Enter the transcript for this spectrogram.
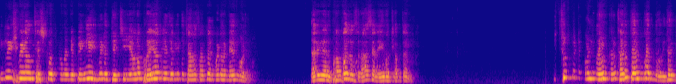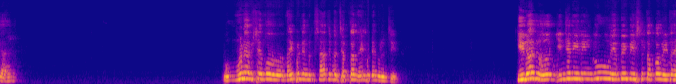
ఇంగ్లీష్ మీడియం తీసుకొస్తామని చెప్పి ఇంగ్లీష్ మీడియం తెచ్చి ఏమైనా ప్రయోజనం జరిగితే చాలా సంతోషపడ్డాను నేను కూడా. దానికి నేను ప్రపోజల్స్ రాశాను ఏమో చెప్తాను. చూసుకుంటే కొన్ని కడుపు కడుపు తెరుపుకుంటున్నాను నిజంగా. మూడో విషయము నైపుణ్యం గురించి సాధ్యం చెప్తాను నైపుణ్యం గురించి. ఈరోజు ఇంజనీరింగ్ ఎంబీబీఎస్ తప్ప మిగతా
